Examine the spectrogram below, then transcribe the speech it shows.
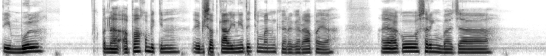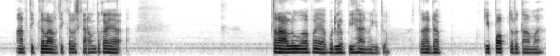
timbul pernah apa aku bikin episode kali ini tuh cuman gara-gara apa ya? Kayak aku sering baca artikel-artikel sekarang tuh kayak terlalu apa ya berlebihan gitu terhadap K-pop terutama.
